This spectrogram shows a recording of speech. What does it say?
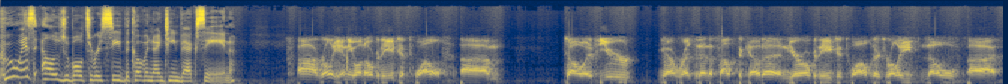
who is eligible to receive the COVID nineteen vaccine? Uh, really, anyone over the age of twelve. Um, So if you're you know resident of South Dakota and you're over the age of 12, there's really no uh,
